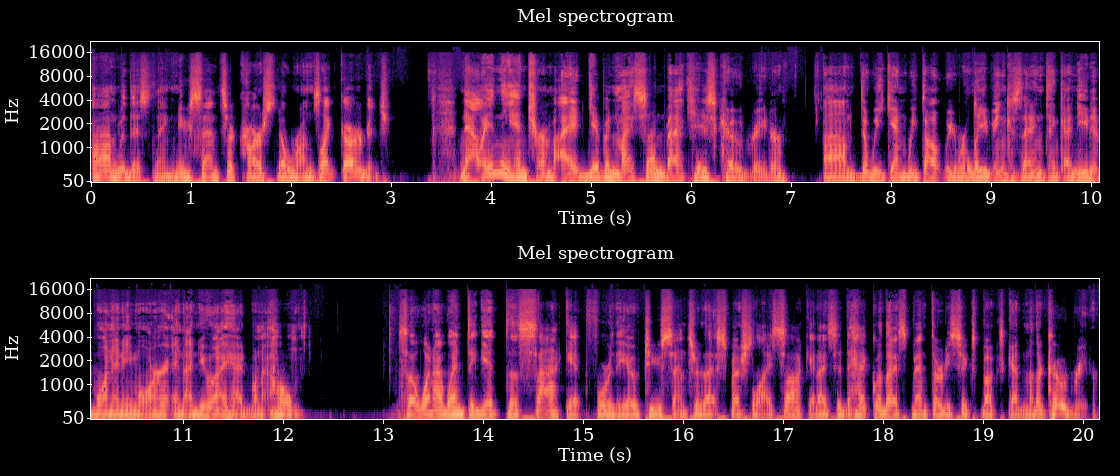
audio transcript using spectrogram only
on with this thing. New sensor, car still runs like garbage. Now, in the interim, I had given my son back his code reader um, the weekend we thought we were leaving because I didn't think I needed one anymore, and I knew I had one at home. So when I went to get the socket for the O2 sensor, that specialized socket, I said, the heck with it, I spent 36 bucks, got another code reader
